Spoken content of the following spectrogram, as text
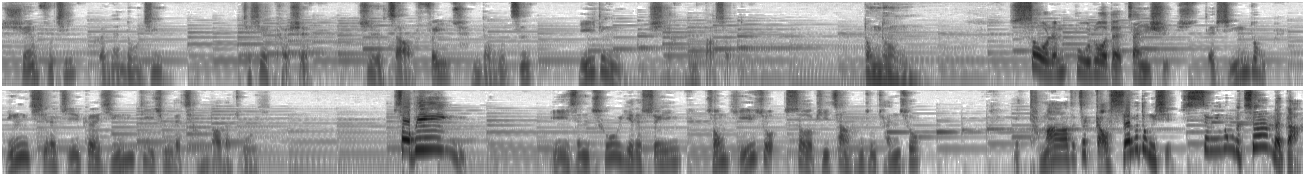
悬浮机和能动机，这些可是制造飞船的物资，一定是要用到手的。咚咚，兽人部落的战士的行动引起了几个营地中的强盗的注意。哨兵！一声粗野的声音从一座兽皮帐篷中传出：“你他妈的在搞什么东西？声音弄得这么大！”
